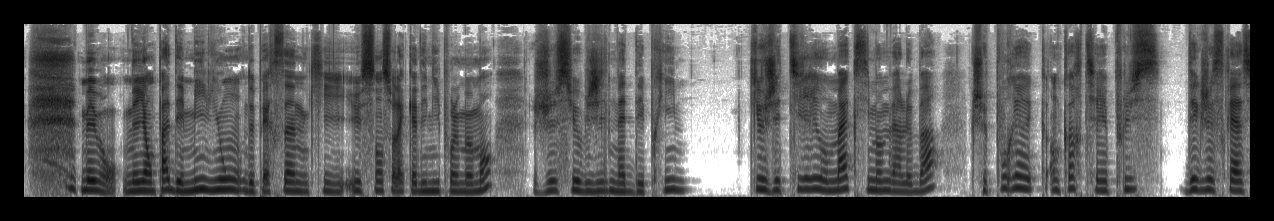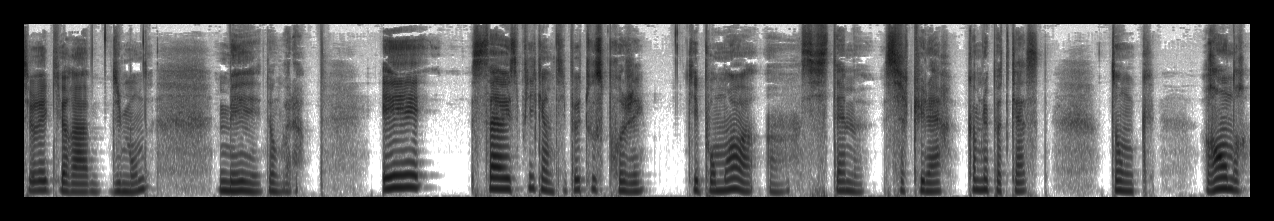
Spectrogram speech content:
Mais bon, n'ayant pas des millions de personnes qui sont sur l'académie pour le moment, je suis obligée de mettre des prix que j'ai tirés au maximum vers le bas, que je pourrais encore tirer plus dès que je serai assurée qu'il y aura du monde. Mais donc voilà. Et ça explique un petit peu tout ce projet, qui est pour moi un système circulaire, comme le podcast, donc, rendre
